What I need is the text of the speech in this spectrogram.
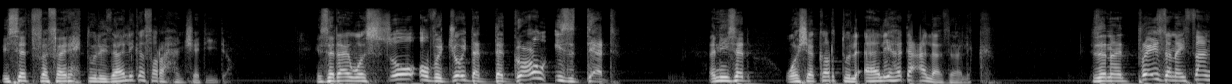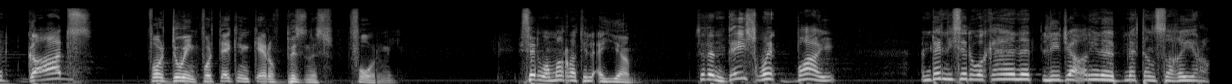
He said, ففرحت لذلك فرحا شديدا. He said, I was so overjoyed that the girl is dead. And he said, وشكرت الآلهة على ذلك. He said, I praised and I thanked gods for doing, for taking care of business for me. He said, ومرت الأيام. So then days went by, and then he said, وكانت لجارنا ابنة صغيرة.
